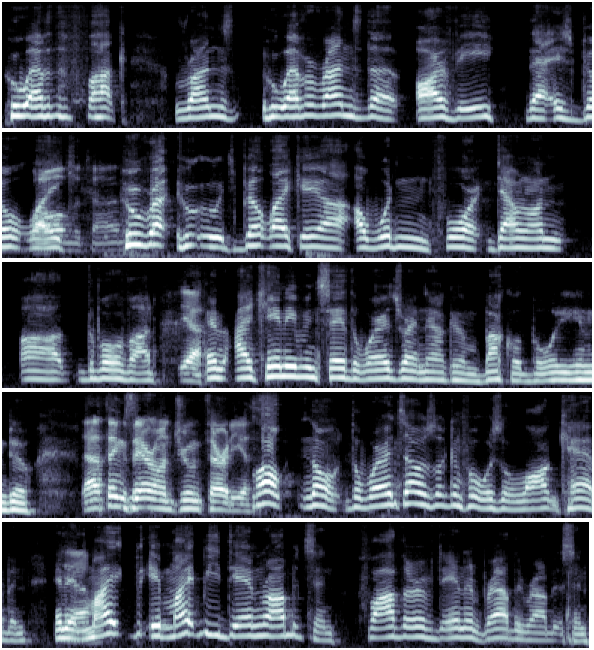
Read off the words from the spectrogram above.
Whoever the fuck runs, whoever runs the RV that is built all like the time. who ru- who it's built like a uh, a wooden fort down on uh the boulevard, Yeah, and I can't even say the words right now because I'm buckled. But what are you gonna do? that thing's there on June 30th. Oh no, the words I was looking for was a log cabin, and Yeah. it might it might be Dan Robinson, father of Dan and Bradley Robinson.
